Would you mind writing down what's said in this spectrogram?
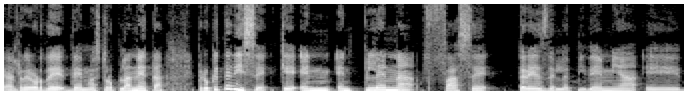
alrededor de, de, nuestro planeta. Pero qué te dice que en, en plena fase tres de la epidemia. Eh,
